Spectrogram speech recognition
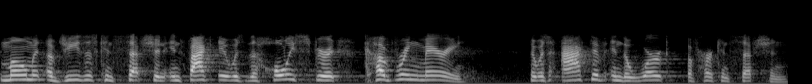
moment of Jesus' conception, in fact, it was the Holy Spirit covering Mary that was active in the work of her conception.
